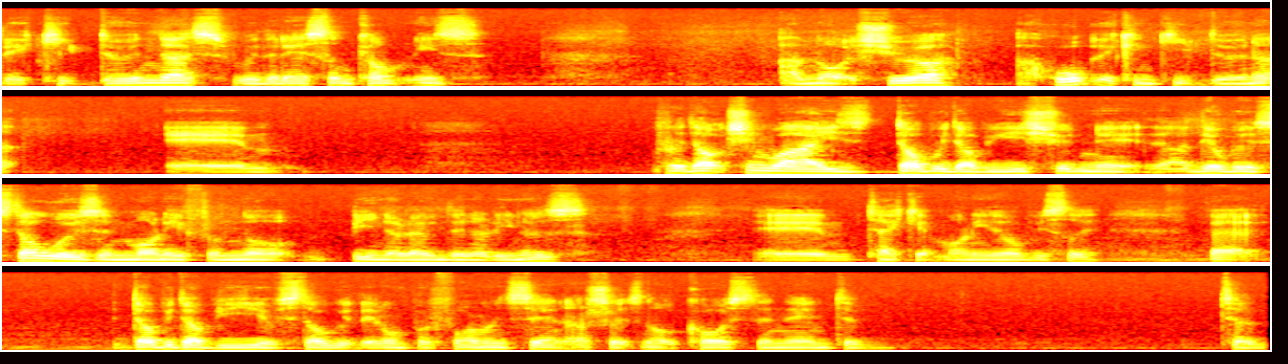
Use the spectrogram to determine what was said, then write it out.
they keep doing this with the wrestling companies? I'm not sure. I hope they can keep doing it. Um, production wise, WWE shouldn't. They'll be still losing money from not being around in arenas um, ticket money, obviously. But WWE have still got their own performance centre, so it's not costing them to to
